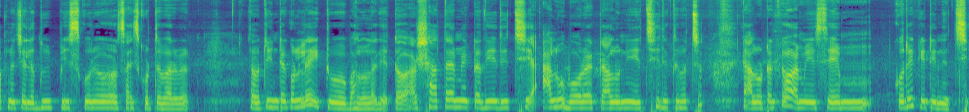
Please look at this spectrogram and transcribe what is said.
আপনি চাইলে দুই পিস করেও সাইজ করতে পারবেন। তবে তিনটা করলে একটু ভালো লাগে। তো আর সাথে আমি একটা দিয়ে দিচ্ছি আলু, বড় একটা আলু নিয়েছি, দেখতে পাচ্ছেন? আলুটাকেও আমি সেম করে কেটে নিচ্ছি।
